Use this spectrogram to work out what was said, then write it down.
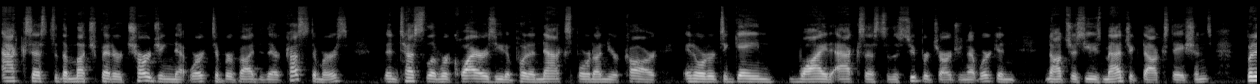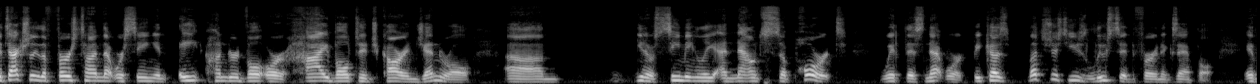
access to the much better charging network to provide to their customers. And Tesla requires you to put a NACS port on your car in order to gain wide access to the supercharger network and not just use Magic Dock stations. But it's actually the first time that we're seeing an 800 volt or high voltage car in general um, you know seemingly announce support with this network. Because let's just use lucid for an example. If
